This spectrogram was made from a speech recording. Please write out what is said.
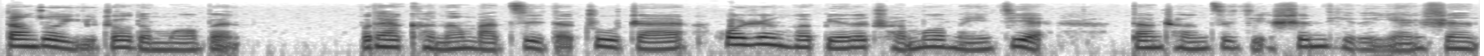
当做宇宙的模本，不太可能把自己的住宅或任何别的传播媒介当成自己身体的延伸。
